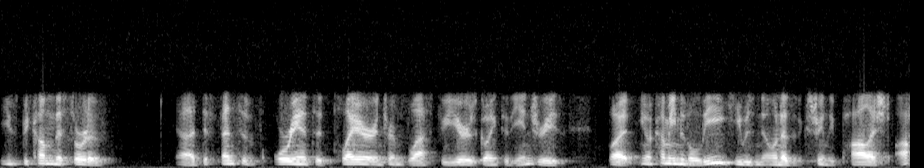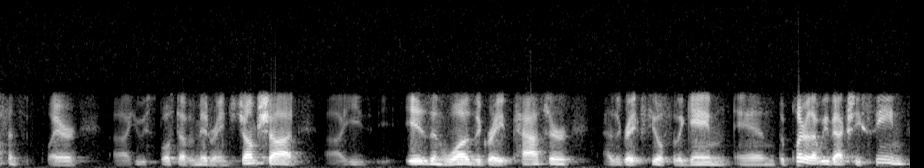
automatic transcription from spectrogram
he's become this sort of uh, defensive-oriented player in terms of the last few years, going through the injuries. But you know, coming into the league, he was known as an extremely polished offensive player. Uh, he was supposed to have a mid-range jump shot. Uh, he is and was a great passer, has a great feel for the game, and the player that we've actually seen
